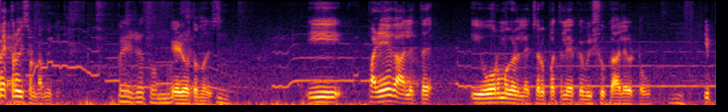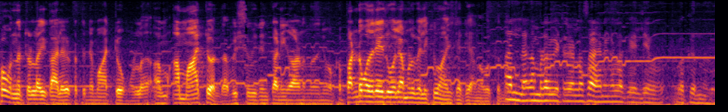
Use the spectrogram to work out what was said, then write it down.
ഇപ്പോൾ എത്ര വയസ്സുണ്ട് അമ്മയ്ക്ക്? ഇപ്പം എഴുപത്തൊന്ന്. എഴുപത്തൊന്ന് വയസ്സ്. ഈ പഴയ കാലത്ത് ഈ ഓർമ്മകളിലെ ചെറുപ്പത്തിലെയൊക്കെ വിഷു കാലഘട്ടവും ഇപ്പോൾ വന്നിട്ടുള്ള ഈ കാലഘട്ടത്തിന്റെ മാറ്റവും ഉള്ള ആ- മാറ്റം എന്താ? വിഷുവിനും കണി കാണുന്നതിനും ഒക്കെ. പണ്ട് മുതലേ ഇതുപോലെ നമ്മൾ വിലയ്ക്ക് വാങ്ങിച്ചിട്ടൊക്കെയാണ് വെക്കുന്നത്? അല്ല നമ്മുടെ വീട്ടിലുള്ള സാധനങ്ങളൊക്കെ അല്ലേ വെക്കുന്നത്.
